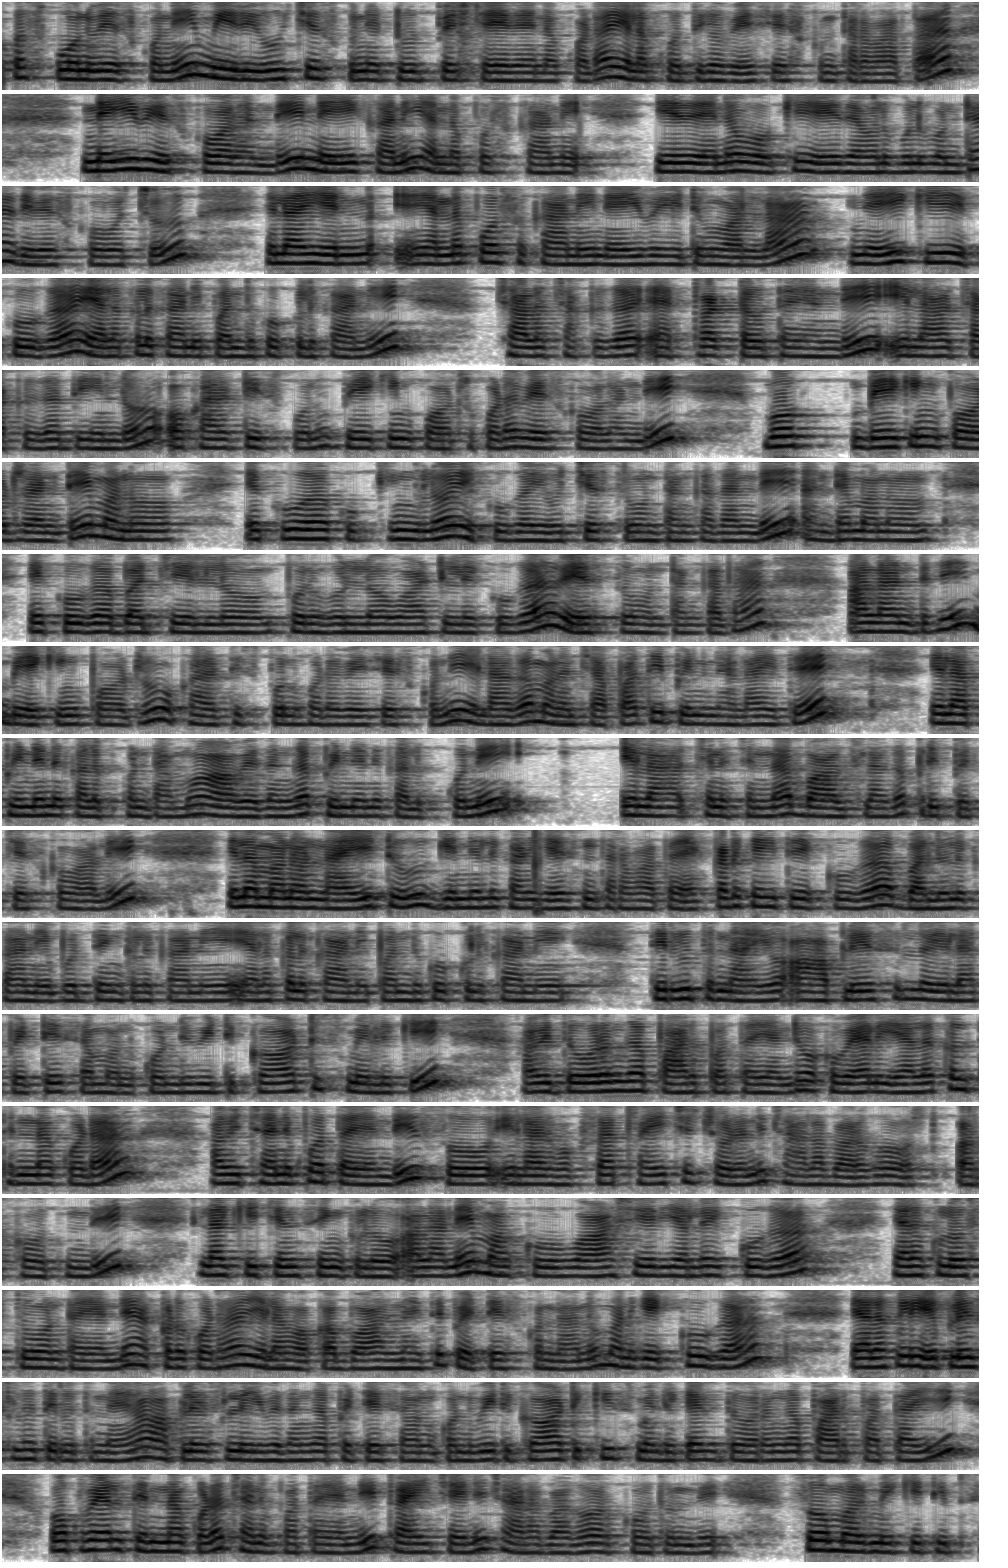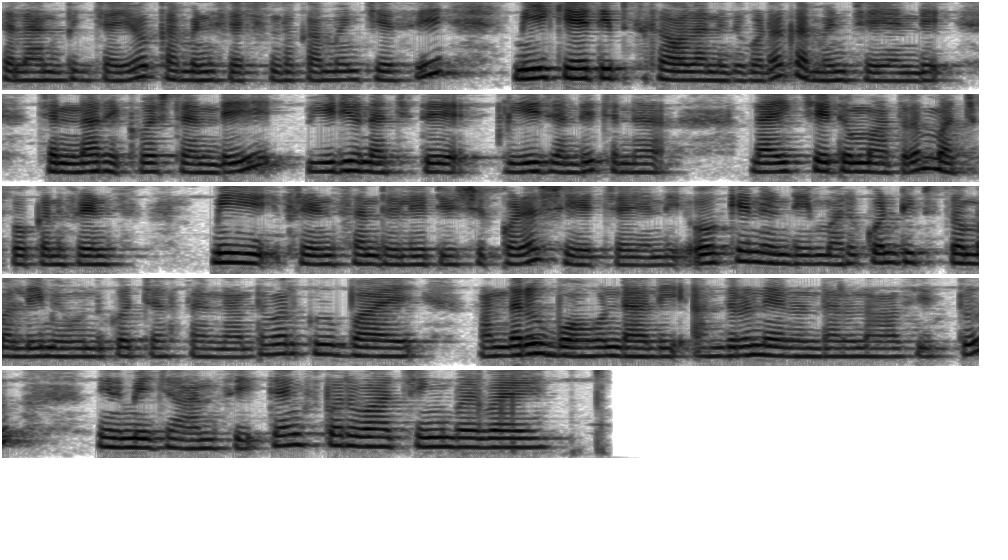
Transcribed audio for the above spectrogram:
ఒక స్పూన్ వేసుకొని మీరు యూజ్ చేసుకునే టూత్పేస్ట్ ఏదైనా కూడా ఇలా కొద్దిగా వేసేసుకున్న తర్వాత నెయ్యి వేసుకోవాలండి. నెయ్యి కానీ ఎన్నపూస కానీ ఏదైనా ఓకే ఏది అవైలబుల్గా ఉంటే అది వేసుకోవచ్చు. ఇలా ఎన్న ఎన్నపూస కానీ నెయ్యి వేయటం వల్ల నెయ్యికి ఎక్కువగా ఎలకలు కానీ పందుకొక్కులు కానీ చాలా చక్కగా అట్రాక్ట్ అవుతాయండి. ఇలా చక్కగా దీనిలో ఒక అర టీ స్పూన్ బేకింగ్ పౌడర్ కూడా వేసుకోవాలండి. బో బేకింగ్ పౌడర్ అంటే మనం ఎక్కువగా కుకింగ్లో ఎక్కువగా యూజ్ చేస్తూ ఉంటాం కదండి. అంటే మనం ఎక్కువగా బజ్జీల్లో పునుగుల్లో వాటిల్లో ఎక్కువగా వేస్తూ ఉంటాం కదా. అలాంటిది బేకింగ్ పౌడర్ ఒక అర టీ స్పూన్ కూడా వేసేసుకొని ఇలాగా మనం చపాతీ పిండిని ఎలా అయితే ఇలా పిండిని కలుపుకుంటామో ఆ విధంగా పిండిని కలుపుకొని ఇలా చిన్న చిన్న బాల్స్ లాగా ప్రిపేర్ చేసుకోవాలి. ఇలా మనం నైట్ గిన్నెలు కడిగేసిన తర్వాత ఎక్కడికైతే ఎక్కువగా బల్లులు కానీ బొద్దింకలు కానీ ఎలకలు కానీ పందుకొక్కులు కానీ తిరుగుతున్నాయో ఆ ప్లేసుల్లో ఇలా పెట్టేసామనుకోండి వీటి ఘాటు స్మెల్కి అవి దూరంగా పారిపోతాయండి. ఒకవేళ ఎలకలు తిన్నా కూడా అవి చనిపోతాయండి. సో ఇలా ఒకసారి ట్రై చేసి చూడండి చాలా బాగా వర్క్ అవుతుంది. ఇలా కిచెన్ సింక్లు అలానే మాకు వాష్ ఏరియాలో ఎక్కువగా ఎలకలు వస్తూ ఉంటాయండి. అక్కడ కూడా ఇలా ఒక బాల్ని అయితే పెట్టేసుకున్నాను. మనకి ఎక్కువగా ఎలకలు ఏ ప్లేస్లో తిరుగుతున్నాయో ఆ ప్లేస్లో ఈ విధంగా పెట్టేసాం అనుకోండి. వీటి ఘాటుకి స్మెల్కి అవి దూరంగా పారిపోతాయి. ఒకవేళ తిన్నా కూడా చనిపోతాయండి. ట్రై చేయండి. చాలా బాగా వర్క్ అవుతుంది. సో మరి మీకు ఈ టిప్స్ ఎలా అనిపించాయో కమెంట్ సెక్షన్లో కమెంట్ చేసి మీకు ఏ టిప్స్ కావాలనేది కూడా కమెంట్ చేయండి. చిన్న రిక్వెస్ట్ అండి. వీడియో నచ్చితే ప్లీజ్ అండి. చిన్న లైక్ చేయటం మాత్రం మర్చిపోకండి ఫ్రెండ్స్. మీ ఫ్రెండ్స్ అండ్ రిలేటివ్స్కి కూడా షేర్ చేయండి. ఓకేనండి. మరికొన్ని టిప్స్తో మళ్ళీ మీ ముందుకు వచ్చేస్తాను. అంతవరకు బాయ్ అందరూ బాగుండాలి. అందరూ నేను ఉండాలని ఆశిస్తూ నేను మీ Jhansi. Thanks for watching bye bye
